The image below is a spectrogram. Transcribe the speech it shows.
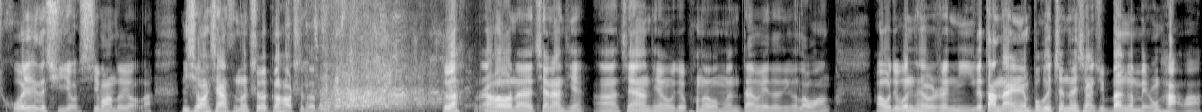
活下去的希有希望都有了，你希望下次能吃到更好吃的东西，对吧？然后呢，前两天啊，前两天我就碰到我们单位的那个老王啊，我就问他，我说你一个大男人不会真的想去办个美容卡吧？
